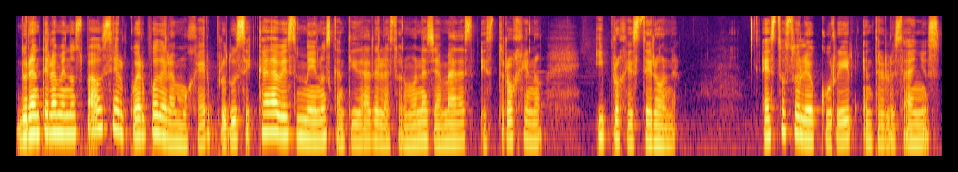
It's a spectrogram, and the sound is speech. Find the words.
Durante la menopausia, el cuerpo de la mujer produce cada vez menos cantidad de las hormonas llamadas estrógeno y progesterona. Esto suele ocurrir entre los años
